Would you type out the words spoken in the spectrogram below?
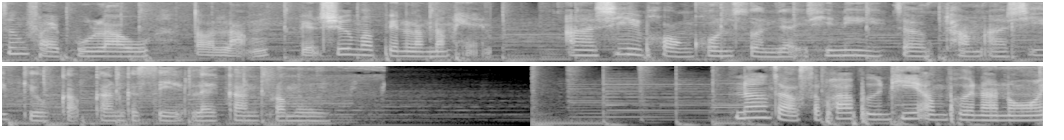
ซึ่งฝ่ายปูเลาตอนหลังเปลี่ยนชื่อมาเป็นลำน้ำแหงอาชีพของคนส่วนใหญ่ที่นี่จะทำอาชีพเกี่ยวกับการเกษตรและการประมง เนื่องจากสภาพพื้นที่อำเภอนาน้อย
